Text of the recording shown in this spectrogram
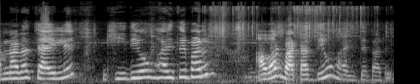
আপনারা চাইলে ঘি দিয়েও ভাজতে পারেন, আবার বাটার দিয়েও ভাজতে পারেন।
